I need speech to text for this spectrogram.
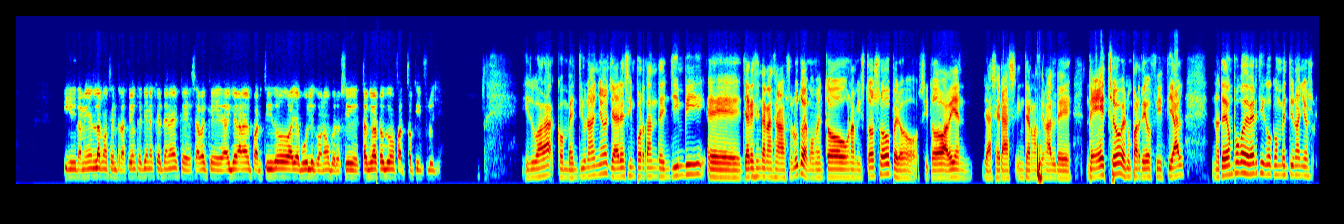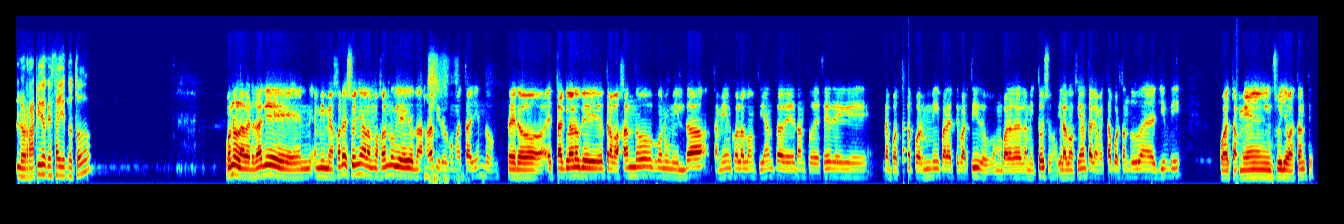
y también la concentración que tienes que tener, que sabes que hay que ganar el partido, haya público o no, pero sí, está claro que es un factor que influye. Y tú ahora, con 21 años, ya eres importante en Jimby, eh, ya eres internacional absoluto, de momento un amistoso, pero si todo va bien, ya serás internacional de, de hecho en un partido oficial. ¿No te da un poco de vértigo con 21 años lo rápido que está yendo todo? Bueno, la verdad que en, mis mejores sueños a lo mejor no hubiera ido tan rápido como está yendo, pero está claro que trabajando con humildad, también con la confianza de tanto de Fede de, de apostar por mí para este partido como para el amistoso y la confianza que me está aportando Duda en el Jimby, pues también influye bastante.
